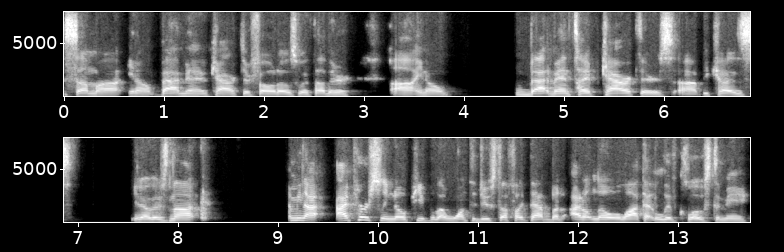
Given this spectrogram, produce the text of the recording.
some, uh, you know, Batman character photos with other, uh, you know, Batman type characters uh, because, you know, there's not. I mean, I, I personally know people that want to do stuff like that, but I don't know a lot that live close to me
